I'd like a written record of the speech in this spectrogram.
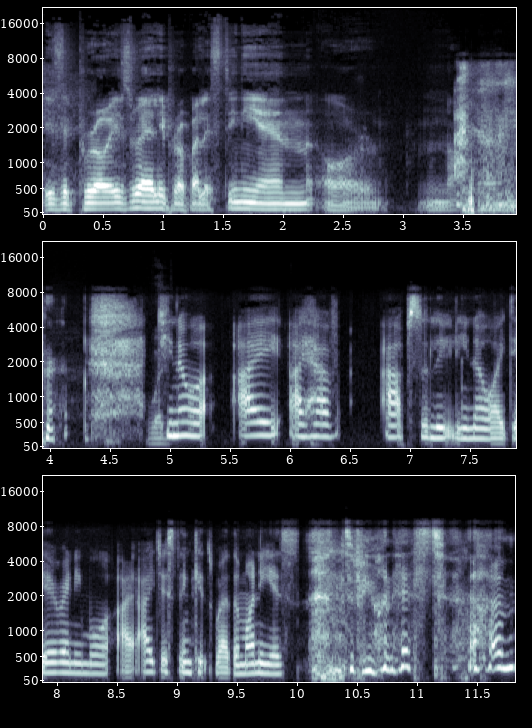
Is it pro-Israeli, pro-Palestinian, or not? Do you know what? I I have absolutely no idea anymore. I, I just think it's where the money is, to be honest. um,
